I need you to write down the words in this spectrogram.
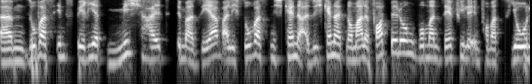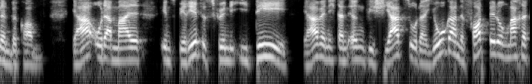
Ähm, sowas inspiriert mich halt immer sehr, weil ich sowas nicht kenne. Also ich kenne halt normale Fortbildungen, wo man sehr viele Informationen bekommt. Ja, oder mal inspiriert ist für eine Idee. Ja, wenn ich dann irgendwie Shiatsu oder Yoga eine Fortbildung mache,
